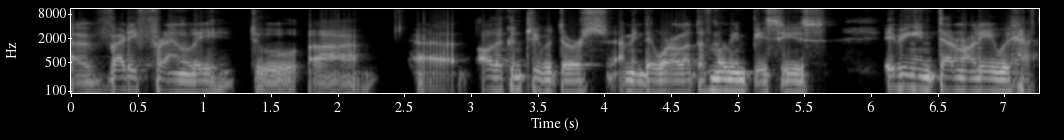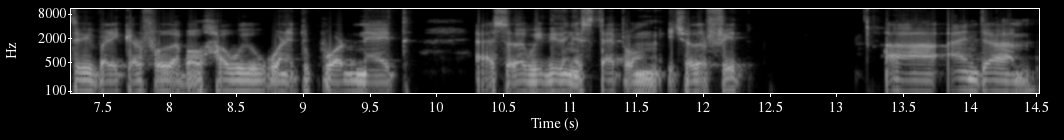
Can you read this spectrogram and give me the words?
uh, very friendly to uh, other contributors. I mean, there were a lot of moving pieces. Even internally, we have to be very careful about how we wanted to coordinate uh, so that we didn't step on each other's feet. Uh, and um,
